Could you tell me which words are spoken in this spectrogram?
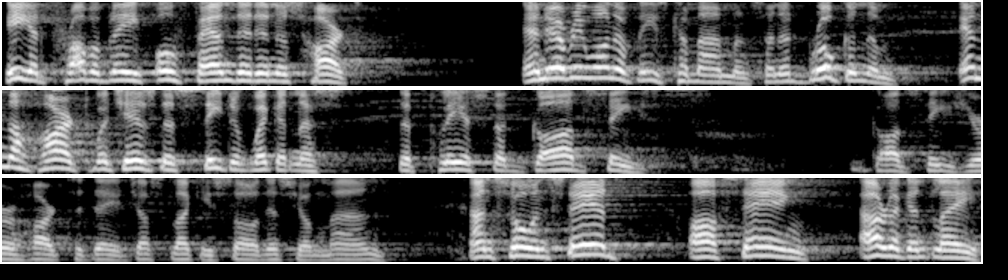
He had probably offended in his heart in every one of these commandments and had broken them in the heart, which is the seat of wickedness, the place that God sees. God sees your heart today, just like He saw this young man. And so instead of saying arrogantly,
